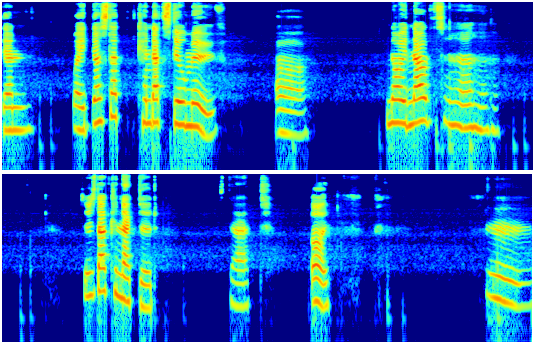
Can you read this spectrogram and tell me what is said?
Then, wait, does that, can that still move? Uh, no, now it's, so is that connected? Is that, oh. Hmm.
